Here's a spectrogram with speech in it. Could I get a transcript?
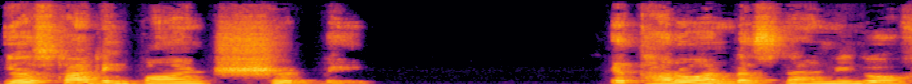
your starting point should be a thorough understanding of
